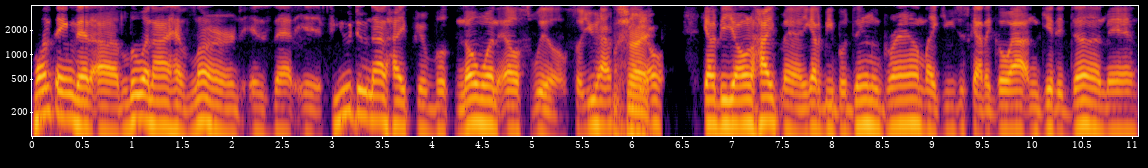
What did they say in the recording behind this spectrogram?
one thing that uh, Lou and I have learned is that if you do not hype your book, no one else will. So you have to That's be your right. own, you got to be your own hype man. You got to be Bundini Brown. Like you just got to go out and get it done, man.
